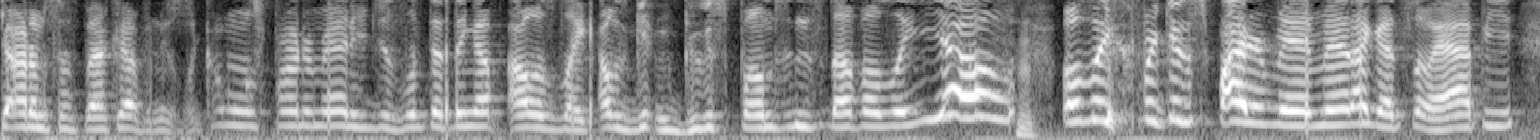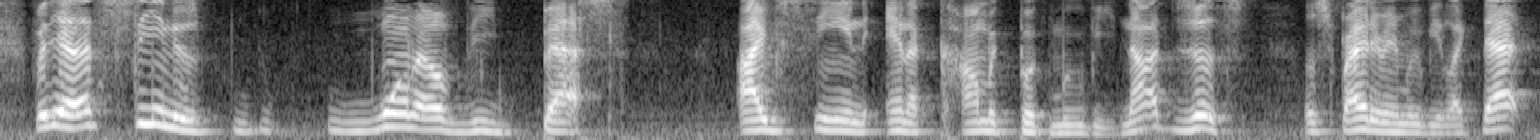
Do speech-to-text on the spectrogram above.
got himself back up, and he was like, "Come on, Spider Man!" He just looked that thing up. I was like, I was getting goosebumps and stuff. I was like, "Yo!" I was like, "Freaking Spider Man, man!" I got so happy. But yeah, that scene is one of the best I've seen in a comic book movie, not just a Spider Man movie. Like that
